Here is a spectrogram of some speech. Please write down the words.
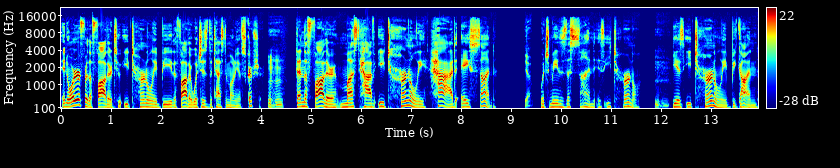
In order for the father to eternally be the father, which is the testimony of Scripture, hmm then the father must have eternally had a son. Yep. Which means the son is eternal. hmm He is eternally begotten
